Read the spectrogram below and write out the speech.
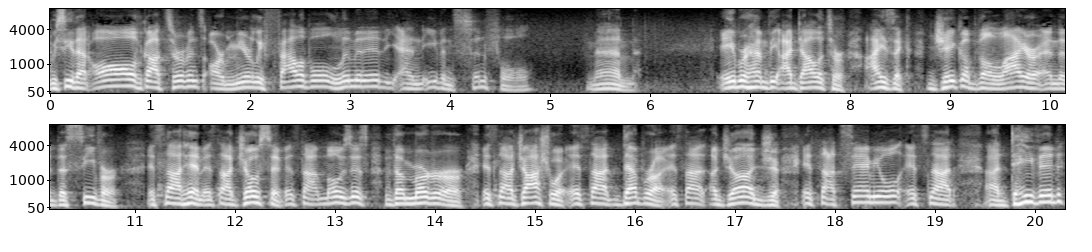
We see that all of God's servants are merely fallible, limited, and even sinful men. Abraham the idolater, Isaac, Jacob the liar and the deceiver. It's not him. It's not Joseph. It's not Moses the murderer. It's not Joshua. It's not Deborah. It's not a judge. It's not Samuel. It's not uh, David.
